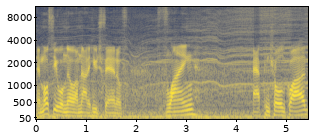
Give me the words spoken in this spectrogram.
And most of you will know I'm not a huge fan of flying app controlled quads.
